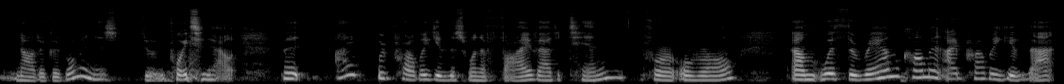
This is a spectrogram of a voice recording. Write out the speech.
not a good woman, as Dune pointed out. But I would probably give this one a 5 out of 10 for overall. Um, with the RAM comment, I'd probably give that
